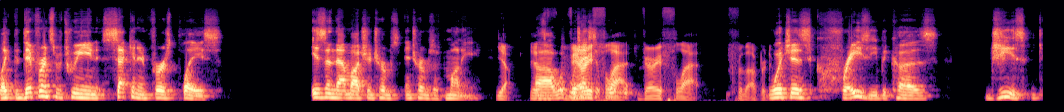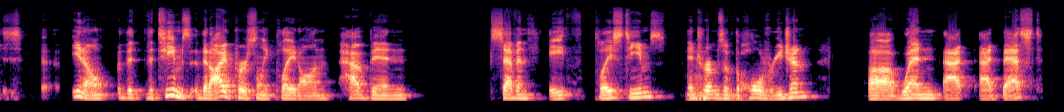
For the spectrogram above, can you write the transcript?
Like the difference between second and first place isn't that much in terms in terms of money, Yeah, Uh, I very s- flat, very flat for the upper. which is crazy because, geez, you know, the the teams that I've personally played on have been seventh, eighth place teams in Mhm. terms of the whole region, uh, when at at best,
